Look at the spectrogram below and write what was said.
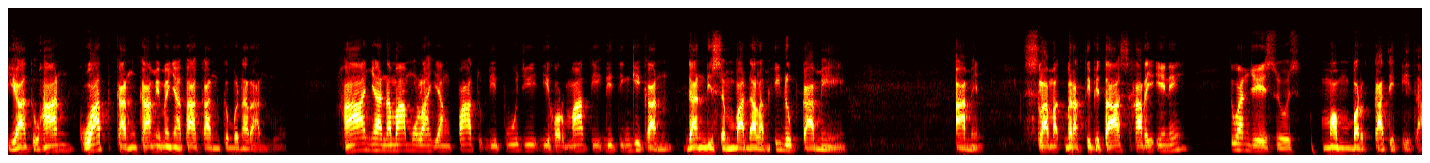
Ya Tuhan, kuatkan kami menyatakan kebenaran-Mu. Hanya namamu lah yang patut dipuji, dihormati, ditinggikan, dan disembah dalam hidup kami. Amin. Selamat beraktivitas hari ini. Tuhan Yesus memberkati kita.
